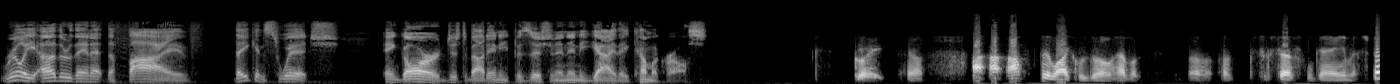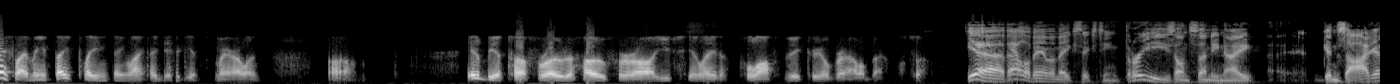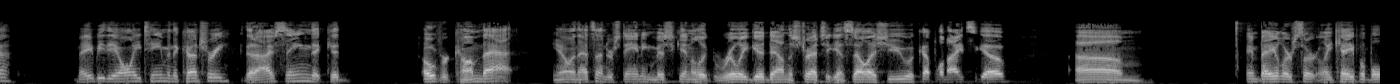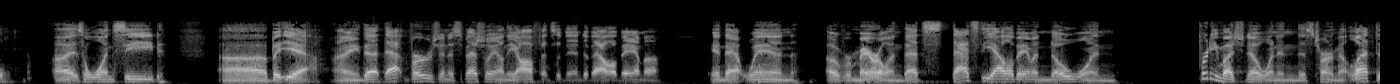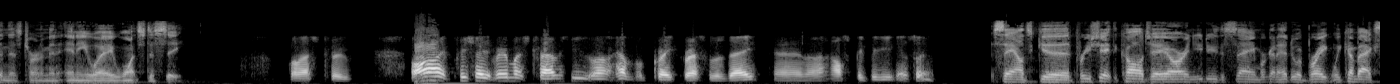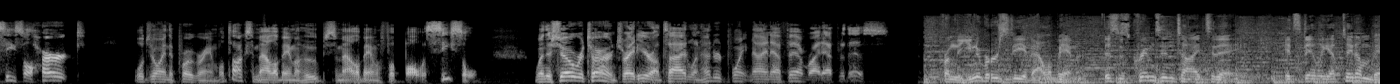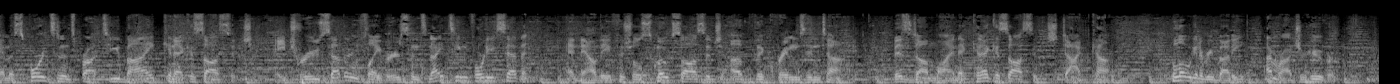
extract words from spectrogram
really, other than at the five, they can switch and guard just about any position and any guy they come across. Great. Uh, I, I feel like we're going to have a, a, a successful game, especially, I mean, if they play anything like they did against Maryland. Um, it'll be a tough row to hoe for uh, UCLA to pull off victory over Alabama. So. Yeah, if Alabama makes 16 threes on Sunday night, Gonzaga, maybe the only team in the country that I've seen that could overcome that. You know, and that's understanding Michigan looked really good down the stretch against LSU a couple of nights ago. Um, and Baylor certainly capable uh, as a one seed. Uh, but yeah, I mean that that version, especially on the offensive end of Alabama, in that win over Maryland, that's that's the Alabama no one, pretty much no one in this tournament left in this tournament anyway wants to see. Well, that's true. All right, appreciate it very much, Travis. You uh, have a great rest of the day, and uh, I'll speak with you again soon. Sounds good. Appreciate the call, JR, and you do the same. We're going to head to a break. When we come back, Cecil Hurt will join the program. We'll talk some Alabama hoops, some Alabama football with Cecil when the show returns right here on Tide 100.9 FM right after this. From the University of Alabama, this is Crimson Tide Today. It's daily update on Bama sports, and it's brought to you by Conecuh Sausage, a true Southern flavor since 1947, and now the official smoked sausage of the Crimson Tide. Visit online at conecuhsausage.com. Hello again, everybody. I'm Roger Hoover.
